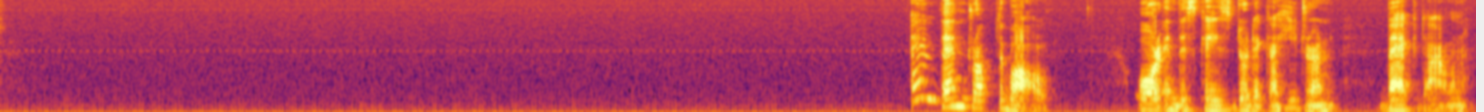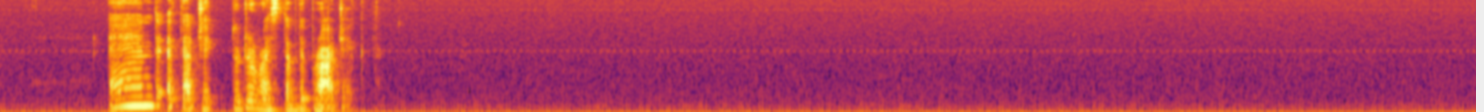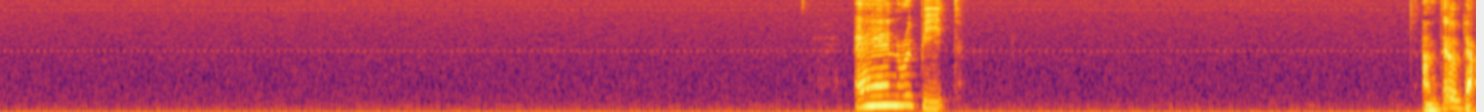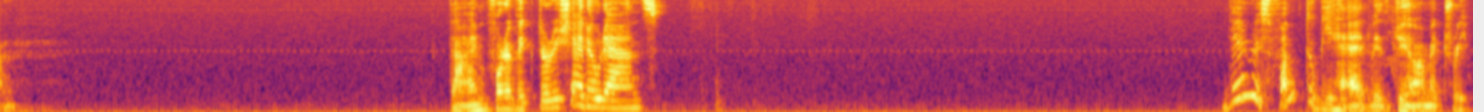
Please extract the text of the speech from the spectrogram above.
And then drop the ball, or in this case dodecahedron, back down and attach it to the rest of the project. And repeat until done. Time for a victory shadow dance. There is fun to be had with geometry.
